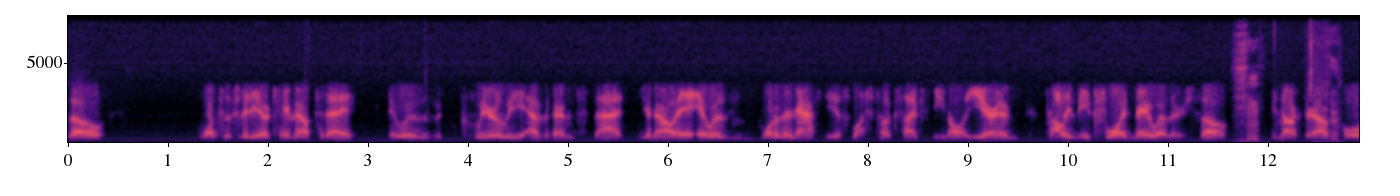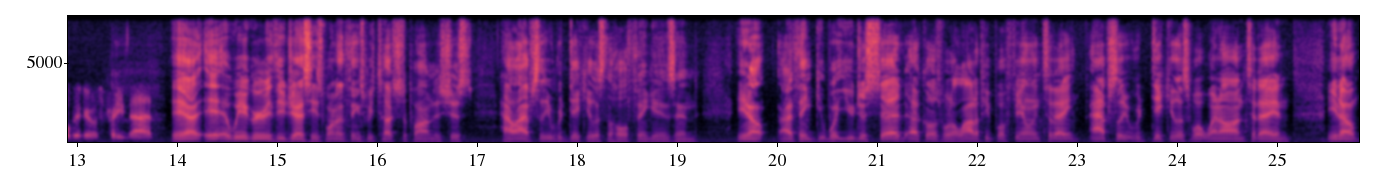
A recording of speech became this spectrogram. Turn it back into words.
So once this video came out today, it was clearly evidence that you know it, it was one of the nastiest left hooks I've seen all year, and probably beat Floyd Mayweather. So hmm. he knocked her out cold, and it was pretty bad. Yeah, it, we agree with you, Jesse. It's one of the things we touched upon. Is just how absolutely ridiculous the whole thing is, and you know, I think what you just said echoes what a lot of people are feeling today. Absolutely ridiculous what went on today, and you know,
